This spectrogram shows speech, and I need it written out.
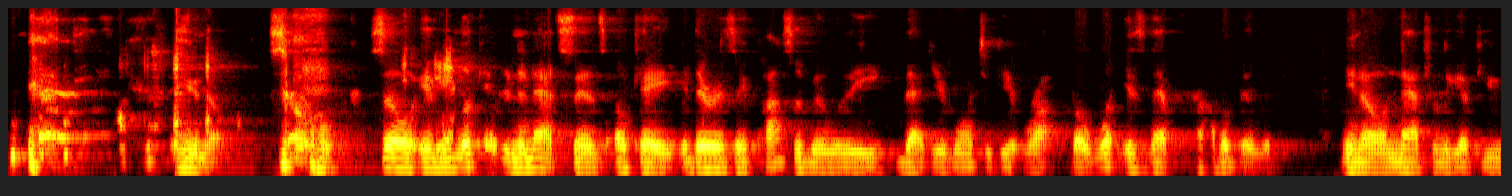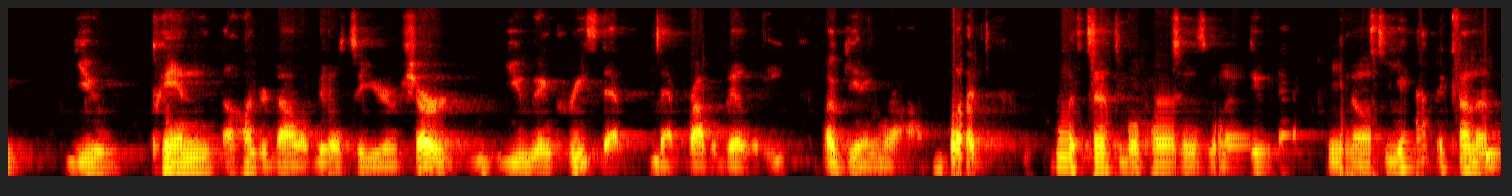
you know. So so if you look at it in that sense, okay, there is a possibility that you're going to get robbed. But what is that probability? You know, naturally if you you pin a hundred dollar bills to your shirt, you increase that that probability of getting robbed. But what sensible person is going to do that? You know, so you have to kind of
